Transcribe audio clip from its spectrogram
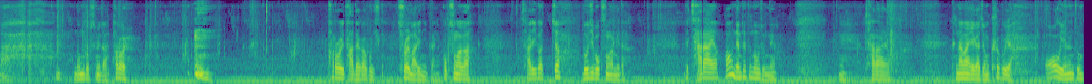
와 너무 덥습니다. 8월. 8월이 다 돼가고 7월 말이니까요. 복숭아가 잘 익었죠? 노지 복숭아입니다. 근데 자라요. 어 냄새도 너무 좋네요. 예, 자라요. 그나마 얘가 좀 크고요. 어 얘는 좀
